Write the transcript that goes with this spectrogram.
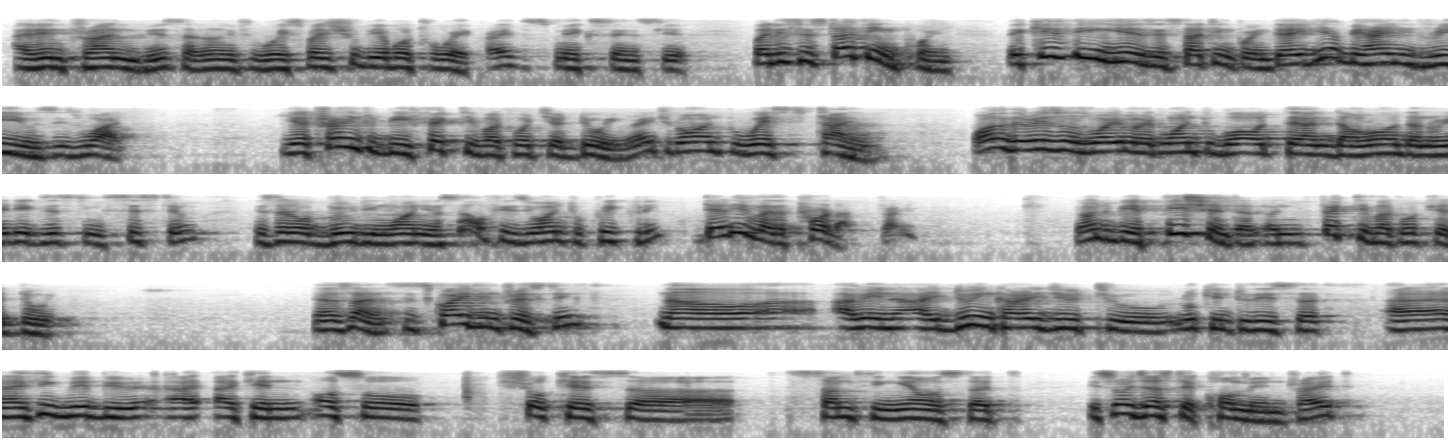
I didn't run this. I don't know if it works, but it should be able to work, right? This makes sense here. But it's a starting point. The key thing here is a starting point. The idea behind reuse is what? You're trying to be effective at what you're doing, right? You don't want to waste time. One of the reasons why you might want to go out there and download an already existing system instead of building one yourself is you want to quickly deliver the product, right? You want to be efficient and effective at what you're doing. You understand? It's quite interesting. Now, I mean, I do encourage you to look into this, uh, and I think maybe I, I can also showcase uh, something else that it's not just a comment, right?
